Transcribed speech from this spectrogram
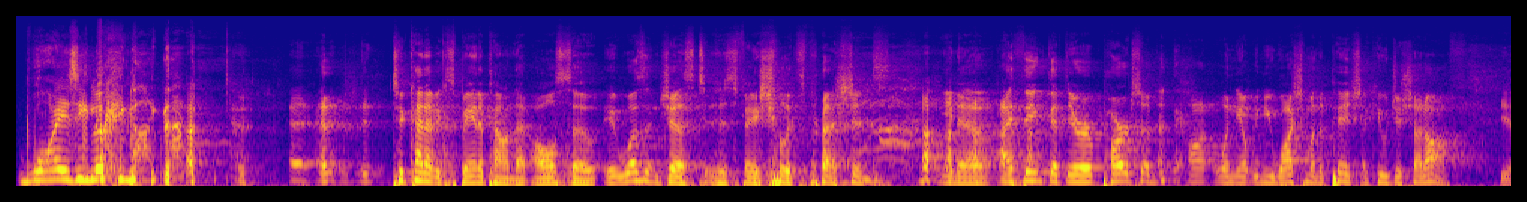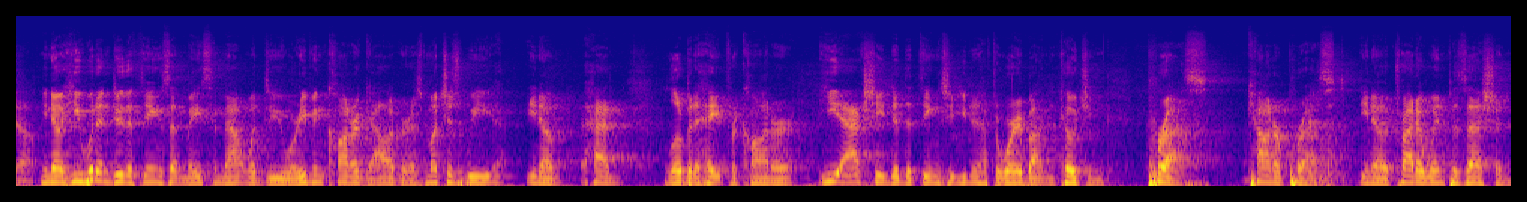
why is he looking like that? And to kind of expand upon that, also, it wasn't just his facial expressions. you know, I think that there are parts of uh, when you when you watch him on the pitch, like he would just shut off. yeah. You know, he wouldn't do the things that Mason Mount would do, or even Conor Gallagher. As much as we, you know, had a little bit of hate for Conor he actually did the things that you didn't have to worry about in coaching: press, counter pressed. You know, try to win possession.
